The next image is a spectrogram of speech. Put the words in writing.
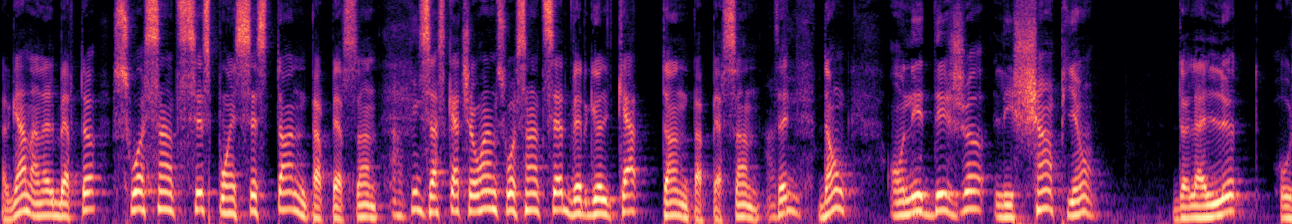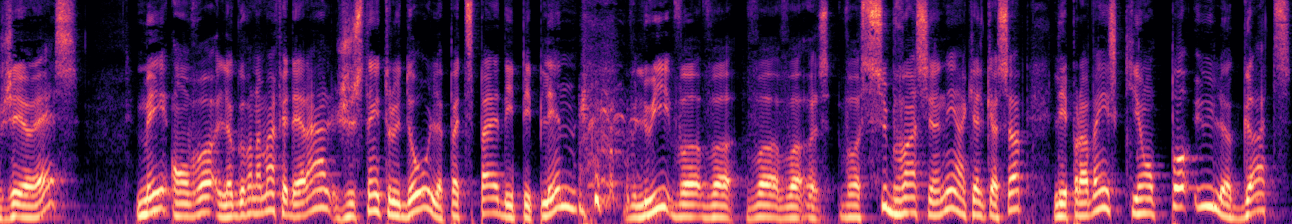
regarde, en Alberta, 66,6 tonnes par personne. Saskatchewan, 67,4 tonnes par personne. Donc, on est déjà les champions de la lutte au GES, mais on va, le gouvernement fédéral, Justin Trudeau, le petit père des pipelines, lui va, va, va, va, va subventionner en quelque sorte les provinces qui n'ont pas eu le guts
